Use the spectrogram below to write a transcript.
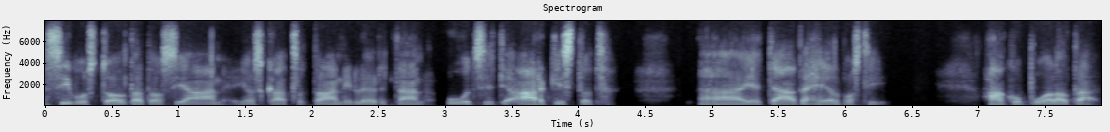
sivustolta tosiaan, jos katsotaan, niin löydetään uutiset ja arkistot, ja täältä helposti hakupuolelta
